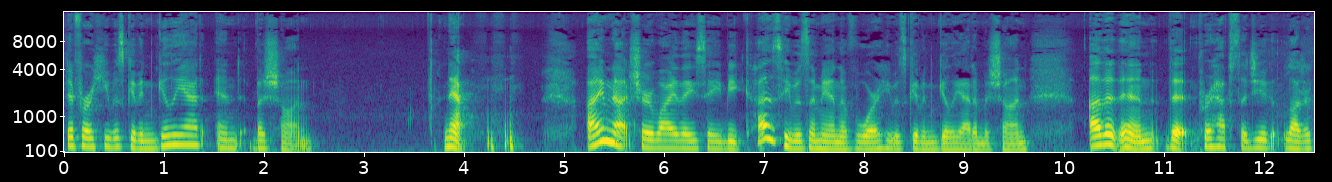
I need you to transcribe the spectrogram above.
Therefore, he was given Gilead and Bashan. Now, I'm not sure why they say because he was a man of war, he was given Gilead and Bashan, other than that perhaps the, geologic,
